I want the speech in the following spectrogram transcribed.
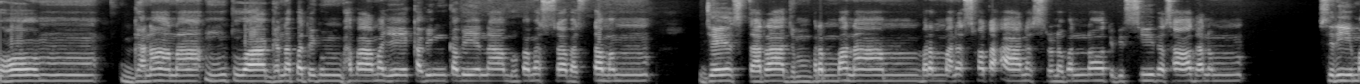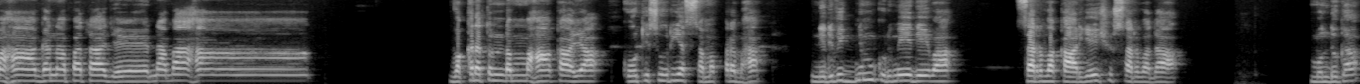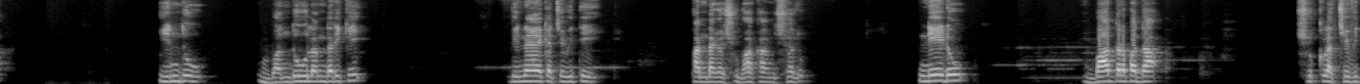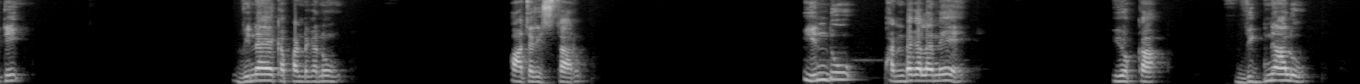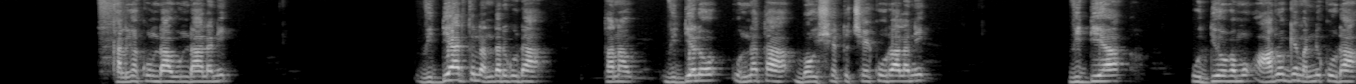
ఓం గణానాన్వా గణపతిం భవామయే కవిం కవేనాముపమస్సవస్తమం జయస్తరాజం బ్రహ్మణాం బ్రహ్మణస్వత ఆన శృణవన్నోతి విస్సీద సాధనం. శ్రీమహాగణపతయే నమ. వక్రతుండం మహాకాయ కోటి సూర్య సమప్రభ. నిర్విఘ్నం కురుమే దేవ. సర్వకార్యేషు సర్వదా. ముందుగా ఇందు బంధువులందరికీ వినాయక చవితి పండగ శుభాకాంక్షలు. నేడు భాద్రపద శుక్ల చవితి. వినాయక పండుగను ఆచరిస్తారు. హిందూ పండగలనే ఈ యొక్క విఘ్నాలు కలగకుండా ఉండాలని విద్యార్థులందరూ కూడా తన విద్యలో ఉన్నత భవిష్యత్తు చేకూరాలని విద్య ఉద్యోగము ఆరోగ్యం అన్నీ కూడా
